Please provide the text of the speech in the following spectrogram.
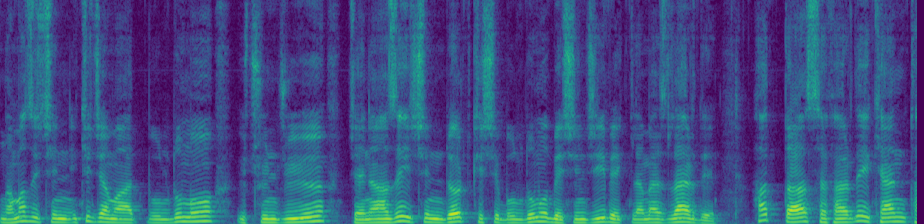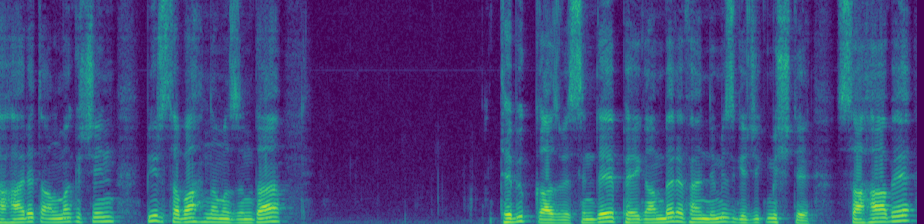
namaz için iki cemaat buldu mu, üçüncüyü, cenaze için dört kişi buldu mu, beşinciyi beklemezlerdi. Hatta seferdeyken taharet almak için bir sabah namazında Tebük gazvesinde Peygamber Efendimiz gecikmişti. Sahabe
